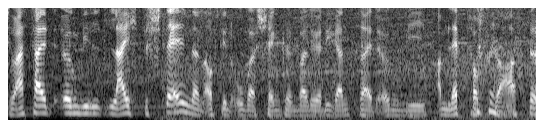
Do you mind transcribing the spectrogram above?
Du hast halt irgendwie leichte Stellen dann auf den Oberschenkeln, weil du ja die ganze Zeit irgendwie am Laptop saßt.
